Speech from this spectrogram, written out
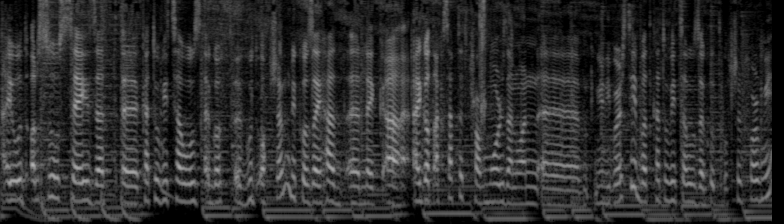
I would also say that uh, Katowice was a good, a good option because I had uh, like uh, I got accepted from more than one uh, university, but Katowice was a good option for me.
